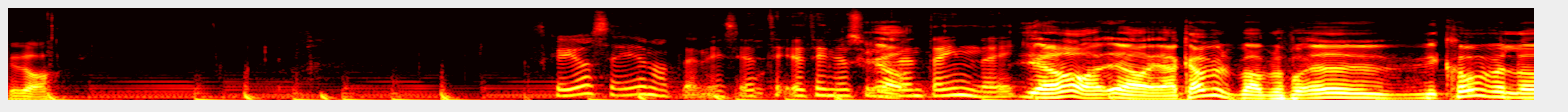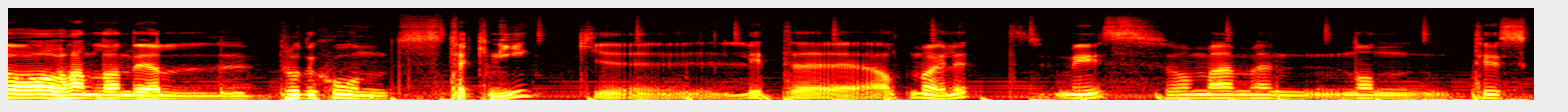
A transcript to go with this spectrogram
idag? Ska jag säga något Dennis? Jag, jag tänkte jag skulle Ja. vänta in dig. Ja, ja, jag kan väl babbla på. Eh, Vi kommer väl att avhandla en del produktionsteknik, eh, lite allt möjligt mys. Har med mig någon tysk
